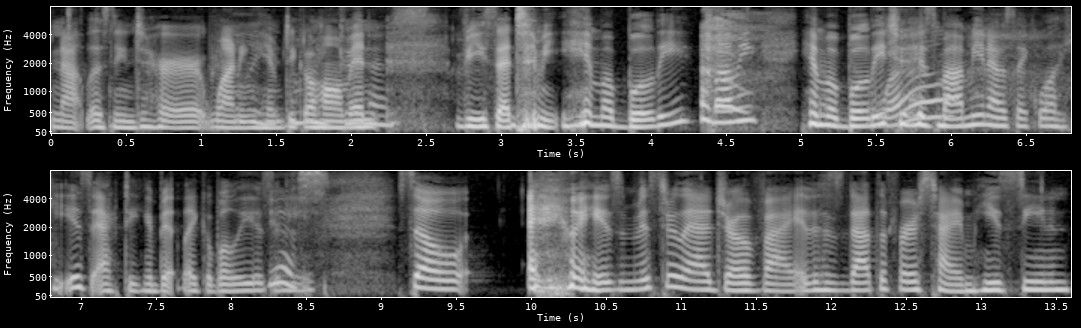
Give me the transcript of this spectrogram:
not listening to her, wanting Really? him to Oh go home. And. V said to me, "Him a bully, mommy? Him a bully to his mommy?" And I was like, "Well, he is acting a bit like a bully, isn't he?" So, anyways, Mr. Ladd drove by. This is not the first time he's seen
